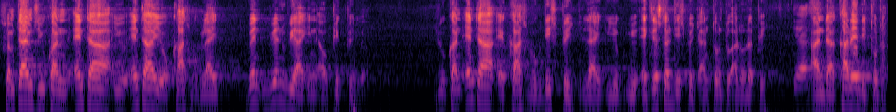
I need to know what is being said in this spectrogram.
sometimes you can enter you enter your cash book like when when we are in our peak period. You can enter a cash book this page like you, you exhausted this page and turn to another page. Yes. And uh, carry the total.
